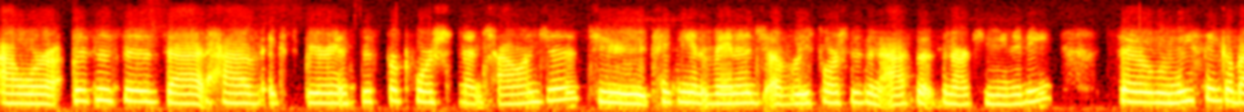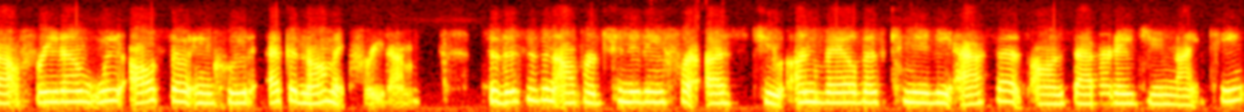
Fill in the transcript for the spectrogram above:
our businesses that have experienced disproportionate challenges to taking advantage of resources and assets in our community. So when we think about freedom, we also include economic freedom. So this is an opportunity for us to unveil those community assets on Saturday, June 19th.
